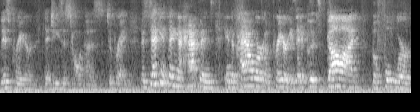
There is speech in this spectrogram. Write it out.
this prayer that Jesus taught us to pray. The second thing that happens in the power of prayer is that it puts God before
